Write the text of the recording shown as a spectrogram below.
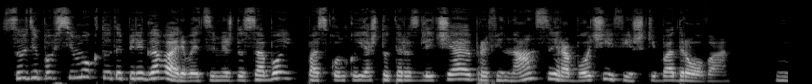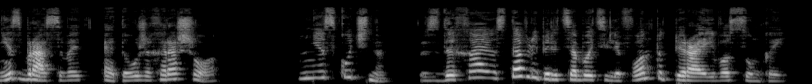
Судя по всему, кто-то переговаривается между собой, поскольку я что-то различаю про финансы и рабочие фишки Бодрова. Не сбрасывает, это уже хорошо. Мне скучно. Вздыхаю, ставлю перед собой телефон, подпирая его сумкой.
